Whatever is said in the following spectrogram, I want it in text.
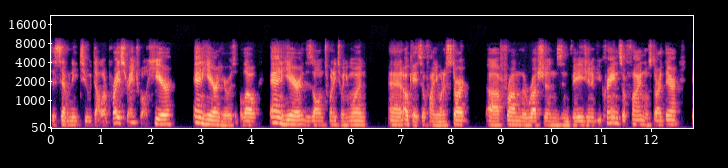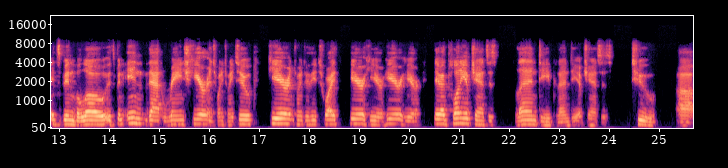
to $72 price range? Well, here and here, here was below, and here, this is all in 2021. And okay, so fine, you want to start uh, from the Russians' invasion of Ukraine. So fine, we'll start there. It's been below, it's been in that range here in 2022, here in 2023, twice, here, here, here, here. They've had plenty of chances, plenty, plenty of chances to uh,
